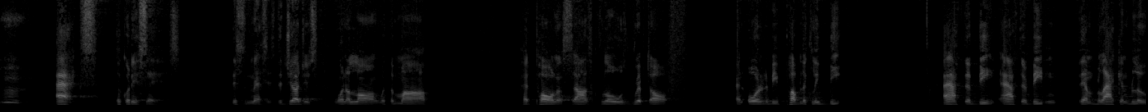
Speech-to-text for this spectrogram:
Mm. Acts, look what it says. This is message. The judges went along with the mob, had Paul and Silas' clothes ripped off in order to be publicly beaten. After, beat, after beating them black and blue,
